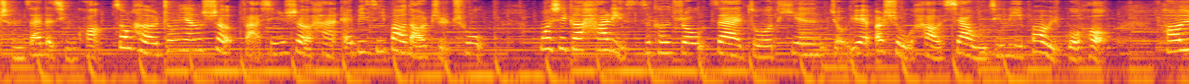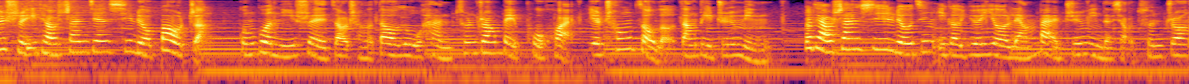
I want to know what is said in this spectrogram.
成灾的情况。综合中央社、法新社和 ABC 报道指出，墨西哥哈里斯科州在昨天九月二十五号下午经历暴雨过后，豪雨使一条山间溪流暴涨，滚滚泥水造成了道路和村庄被破坏，也冲走了当地居民。这条山溪流经一个约有两百居民的小村庄。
